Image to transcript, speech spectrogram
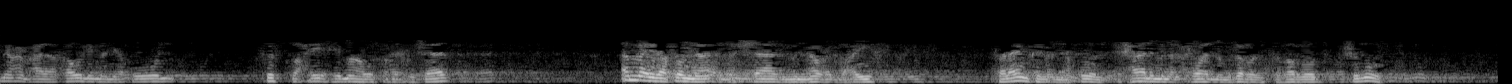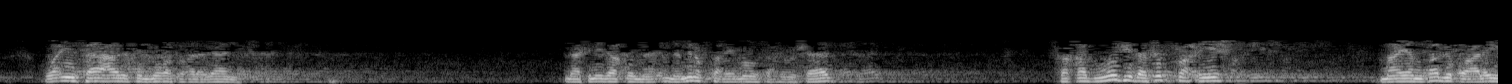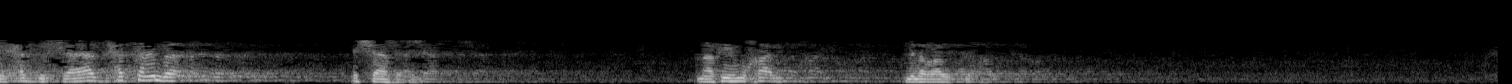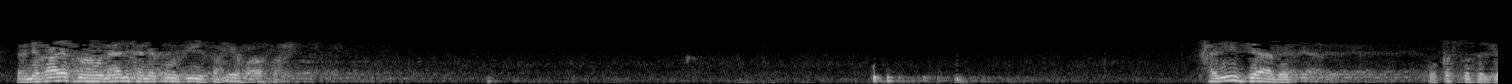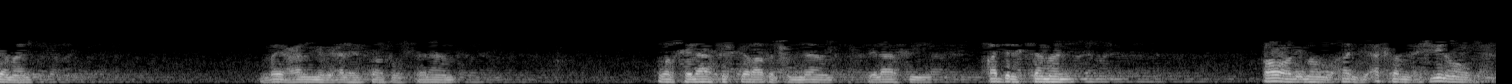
نعم على قول من يقول في الصحيح ما هو صحيح شاذ أما إذا قلنا أن الشاذ من نوع الضعيف فلا يمكن أن نقول في حال من الأحوال أن مجرد التفرد شذوذ. وإن ساعدت اللغة على ذلك. لكن إذا قلنا إن من الصحيح ما هو صحيح شاذ فقد وجد في الصحيح ما ينطبق عليه حد الشاذ حتى عند الشافعي. ما فيه مخالف من الراوي الثقة يعني غاية ما هنالك أن يكون فيه صحيح وأصح. حديث جابر وقصة الجمل. بيع على النبي عليه الصلاة والسلام والخلاف في اشتراط الحملان خلاف في قدر الثمن. رواه الإمام البخاري في أكثر من عشرين موضع.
